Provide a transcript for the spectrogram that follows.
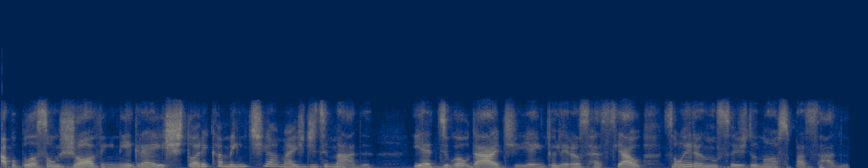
A população jovem negra é historicamente a mais dizimada, e a desigualdade e a intolerância racial são heranças do nosso passado.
